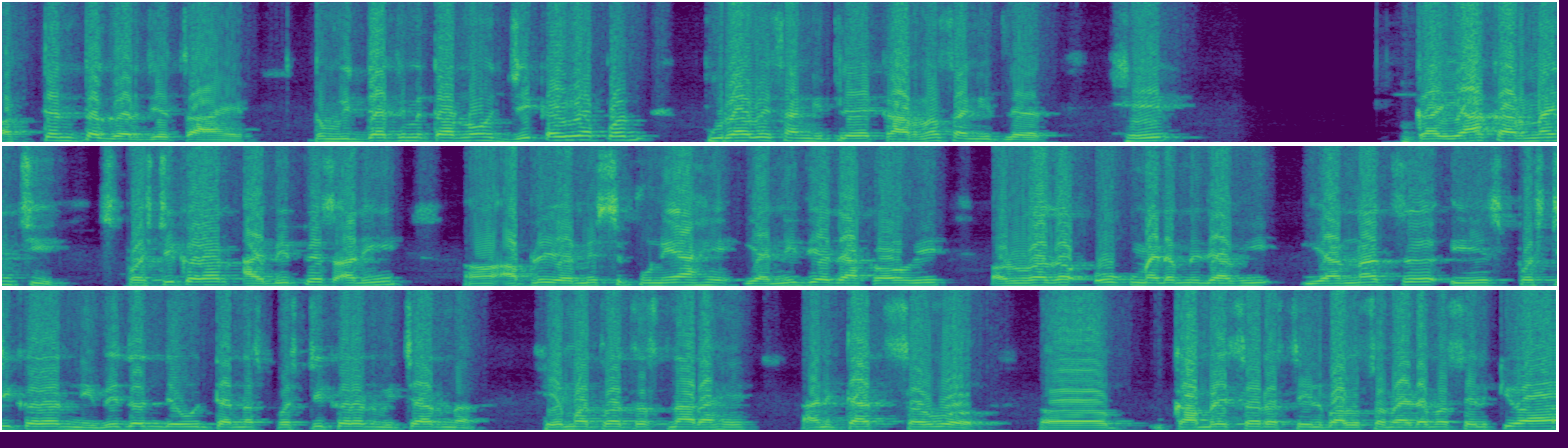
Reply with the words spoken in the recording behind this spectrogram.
अत्यंत गरजेचं आहे. तर विद्यार्थी मित्रांनो जे काही आपण पुरावे सांगितले कारण सांगितले आहेत हे का या कारणांची स्पष्टीकरण आयबीपीएस आणि आपले एम एस सी पुणे आहे यांनी ते दाखवावी अनुराधा ओक मॅडमने द्यावी यांनाच हे स्पष्टीकरण निवेदन देऊन त्यांना स्पष्टीकरण विचारणं हे महत्वाचं असणार आहे. आणि त्यात सर्व कांबळे सर असेल बालुसा मॅडम असेल किंवा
